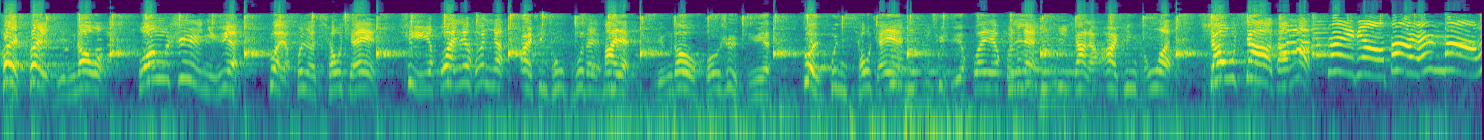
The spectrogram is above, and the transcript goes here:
快快领着皇室女转婚了乔前去还婚呀！二心童不怠慢，领着皇室女断婚乔前去还婚来，立下了二心童啊，桥下等啊。代表大人哪位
